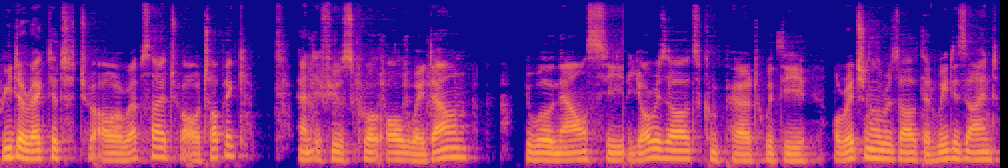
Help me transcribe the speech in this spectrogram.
redirected to our website, to our topic. And if you scroll all the way down, you will now see your result compared with the original result that we designed.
